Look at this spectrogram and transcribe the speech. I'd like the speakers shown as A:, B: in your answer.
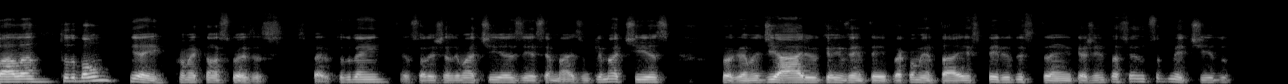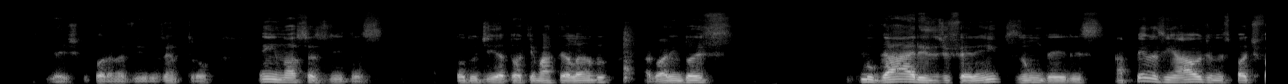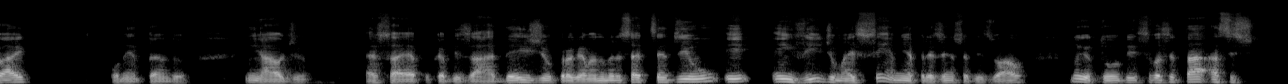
A: Fala, tudo bom? E aí, como é que estão as coisas? Espero que tudo bem. Eu sou Alexandre Matias e esse é mais um Climatias, programa diário que eu inventei para comentar esse período estranho que a gente está sendo submetido desde que o coronavírus entrou em nossas vidas. Todo dia estou aqui martelando, agora em dois lugares diferentes, um deles apenas em áudio no Spotify, comentando em áudio essa época bizarra desde o programa número 701 e em vídeo, mas sem a minha presença visual, no YouTube. Se você está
